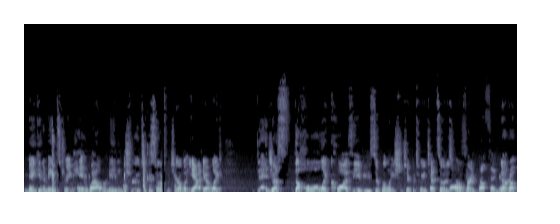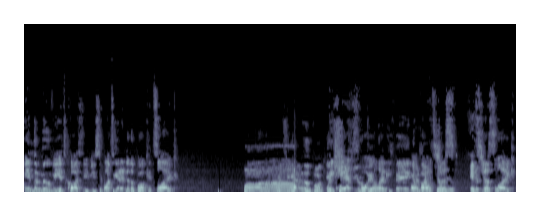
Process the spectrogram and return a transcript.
make it a mainstream hit while remaining true to the source material. But yeah, no, like just the whole like quasi abusive relationship between Tetsuo and his Quasi girlfriend. nothing. No, no, in the movie it's quasi abusive. Once you get into the book, it's like Once you get into the book, we it's can't cute. spoil anything, I'll, but I'll it's kill just you. it's just like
